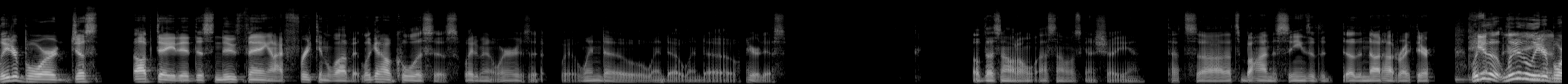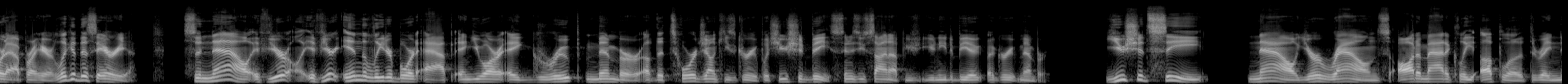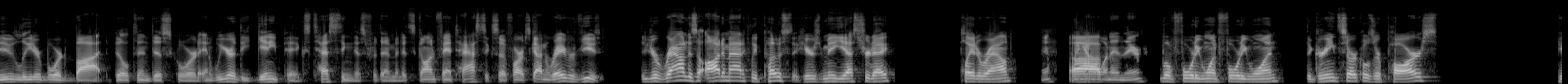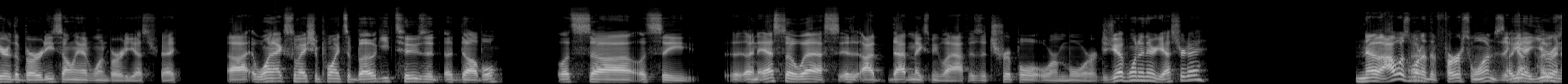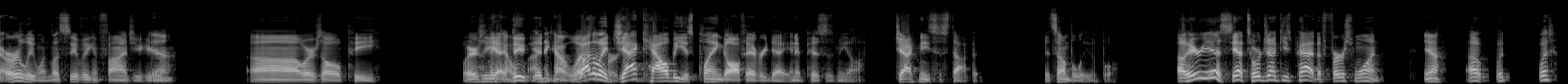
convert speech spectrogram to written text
Leaderboard just updated this new thing, and I freaking love it. Look at how cool this is. Wait a minute, where is it? Wait, window, window, window. Here it is. Oh, that's not. What I, that's not what I was gonna show you. That's uh, that's behind the scenes of the of the Nut Hut right there. Look Yeah, at the look at the leaderboard app right here. Look at this area. So now, if you're if you're in the leaderboard app and you are a group member of the Tour Junkies group, which you should be, as soon as you sign up, you you need to be a, a group member. You should see now your rounds automatically upload through a new leaderboard bot built in Discord, and we are the guinea pigs testing this for them, and it's gone fantastic so far. It's gotten rave reviews. Your round is automatically posted. Here's me yesterday, played around, Yeah, I got Uh, one in there. little 41 41. The green circles are pars. Here are the birdies. I only had one birdie yesterday. Uh, one exclamation point's a bogey. Two's a, a double. Let's uh, let's see. An SOS is, I, that makes me laugh. Is a triple or more. Did you have one in there yesterday? No, I was one uh, of the first ones that Oh yeah, you're an early one. Let's see if we can find you Yeah. here. Uh, where's old P? Where's he at, I- dude? I think I was by the way, Jack Goalby is playing golf every day, and it pisses me off. Jack needs to stop it. It's unbelievable. Oh, here he is. Yeah, Tour Junkies Pat, the first one. Yeah. Oh, what? What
